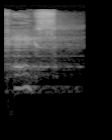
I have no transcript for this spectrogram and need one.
case.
